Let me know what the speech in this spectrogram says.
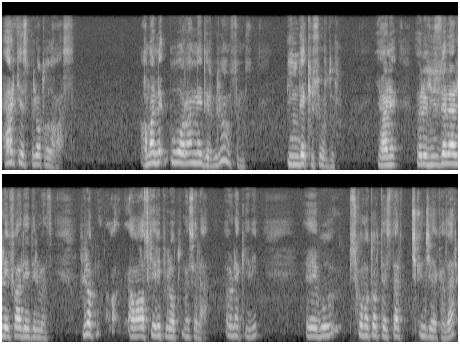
Herkes pilot olamaz. Ama ne- bu oran nedir biliyor musunuz? Binde küsurdur. Yani öyle yüzdelerle ifade edilmez. Pilot ama askeri pilot mesela örnek vereyim. Ee, bu psikomotor testler çıkıncaya kadar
